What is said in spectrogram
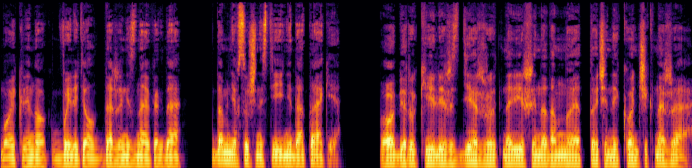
Мой клинок вылетел, даже не знаю когда, да мне в сущности и не до атаки. Обе руки лишь сдерживают нависший надо мной отточенный кончик ножа.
